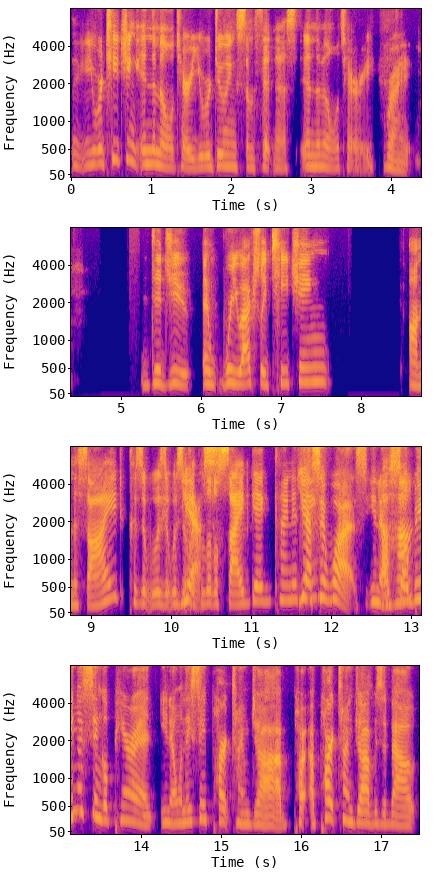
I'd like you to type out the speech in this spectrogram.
you were teaching in the military you were doing some fitness in the military right did you and were you actually teaching on the side because it was it was yes. like a little side gig kind of thing? yes it was you know uh-huh. so being a single parent you know when they say part-time job par- a part-time job is about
